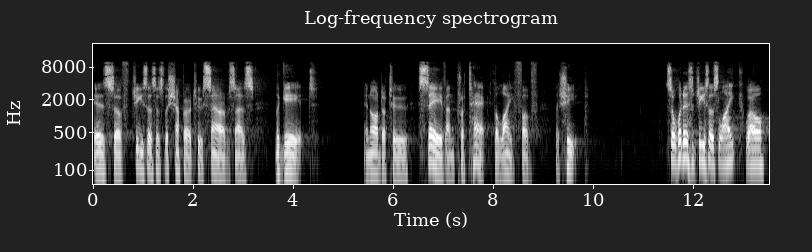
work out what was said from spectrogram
is of Jesus as the shepherd who serves as the gate in order to save and protect the life of the sheep. So, what is Jesus like? Well,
